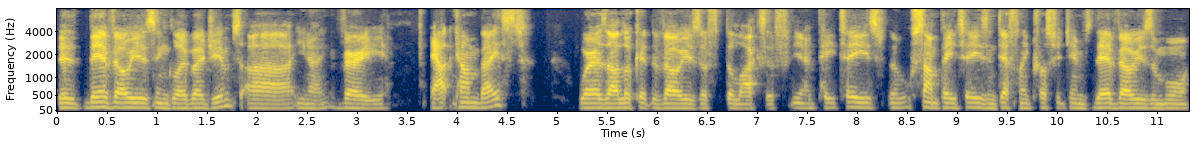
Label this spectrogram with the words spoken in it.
The, their values in Globo gyms are, you know, very outcome based. Whereas I look at the values of the likes of you know PTs, some PTs, and definitely CrossFit gyms, their values are more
